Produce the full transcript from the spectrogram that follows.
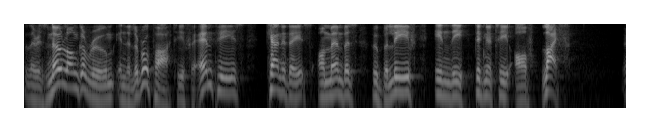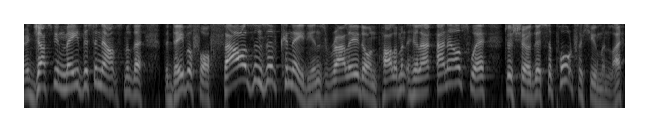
that there is no longer room in the Liberal Party for MPs, candidates, or members who believe in the dignity of life. Justin made this announcement the, the day before thousands of Canadians rallied on Parliament Hill and, and elsewhere to show their support for human life.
